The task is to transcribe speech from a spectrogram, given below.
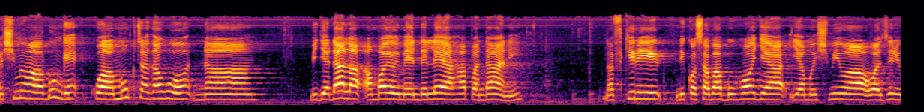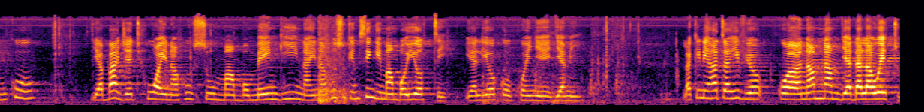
Waheshimiwa wabunge, kwa muktadha huo na mijadala ambayo imeendelea hapa ndani, nafikiri ni kwa sababu hoja ya Mheshimiwa Waziri Mkuu ya budget huwa inahusu mambo mengi na inahusu kimsingi mambo yote yaliyoko kwenye jamii. Lakini hata hivyo, kwa namna mjadala wetu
